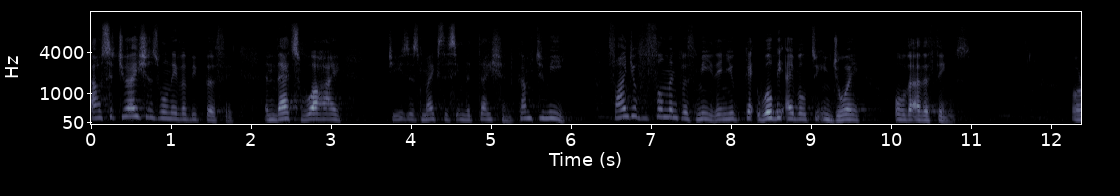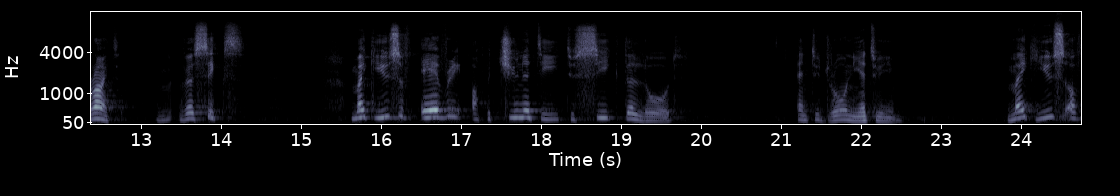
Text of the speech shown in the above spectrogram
Our situations will never be perfect. And that's why Jesus makes this invitation come to me. Find your fulfillment with me, then you will be able to enjoy all the other things. All right, verse 6. Make use of every opportunity to seek the Lord and to draw near to Him. Make use of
